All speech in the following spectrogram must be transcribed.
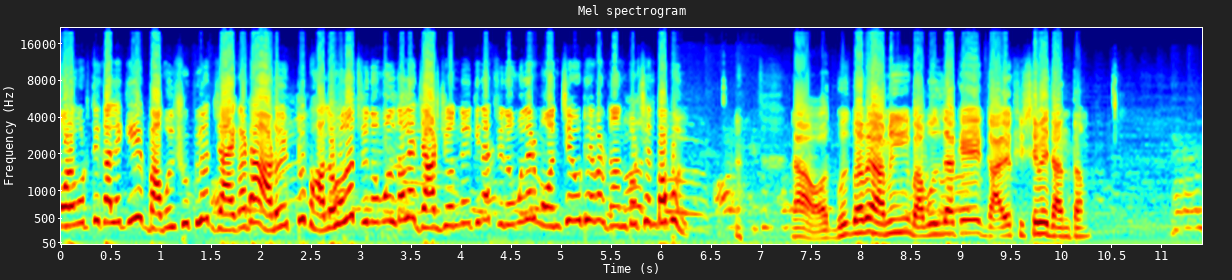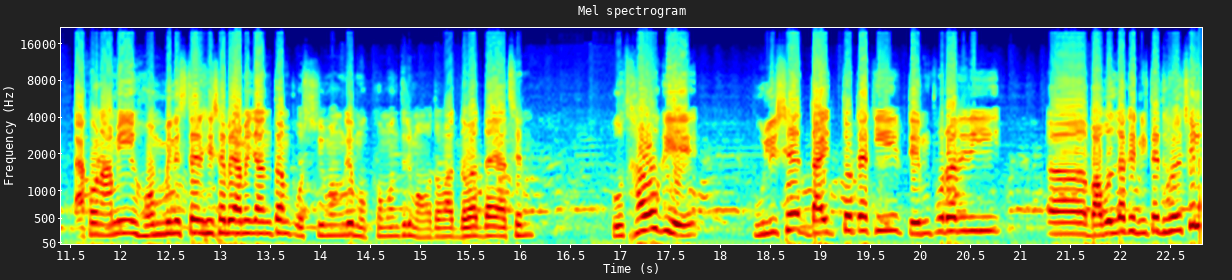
পরবর্তীকালে কি বাবুল সুপ্রিয়র জায়গাটা আরও একটু ভালো হলো তৃণমূল দলে, যার জন্যই কিনা তৃণমূলের মঞ্চে উঠে এবার গান করছেন বাবুল? না, অদ্ভুতভাবে আমি বাবুলদাকে গায়ক হিসেবে জানতাম। এখন আমি হোম মিনিস্টার হিসেবে আমি জানতাম, পশ্চিমবঙ্গে মুখ্যমন্ত্রী মমতা বন্দ্যোপাধ্যায় আছেন। কোথাও গিয়ে পুলিশের দায়িত্বটা কি টেম্পোরারি বাবুলদাকে নিতে হয়েছিল?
